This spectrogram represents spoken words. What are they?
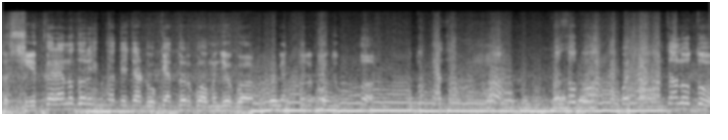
तर शेतकऱ्यानं जर एकदा त्याच्या डोक्यात जर को- म्हणजे गो- डोक्यात जर काही त्याचं तो आपल्या चालवतो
